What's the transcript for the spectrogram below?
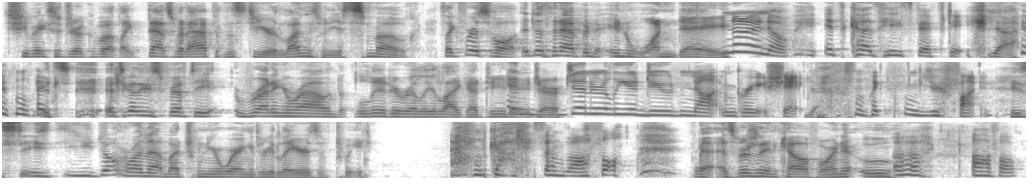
she makes a joke about like that's what happens to your lungs when you smoke. It's like first of all, it doesn't happen in one day. No, no, no. It's because he's fifty. Yeah, it's it's because he's fifty, running around literally like a teenager. And generally a dude not in great shape. Yeah. like you're fine. he's he's you don't run that much when you're wearing three layers of tweed. Oh god, that sounds awful. Yeah, especially in California. Ooh, Ugh, awful.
